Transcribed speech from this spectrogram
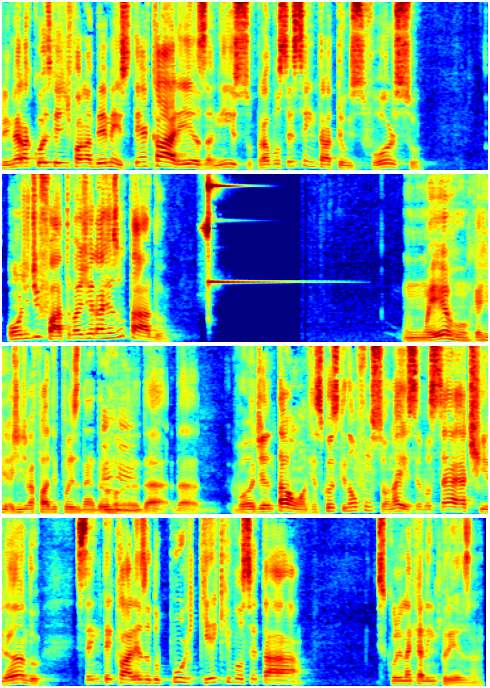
primeira coisa que a gente fala na BM é isso, tenha clareza nisso para você centrar teu esforço onde de fato vai gerar resultado. Um erro, que a gente vai falar depois, né? Do, uhum. da, da, vou adiantar um, que as coisas que não funcionam é isso. É você atirando sem ter clareza do porquê que você está escolhendo aquela empresa.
